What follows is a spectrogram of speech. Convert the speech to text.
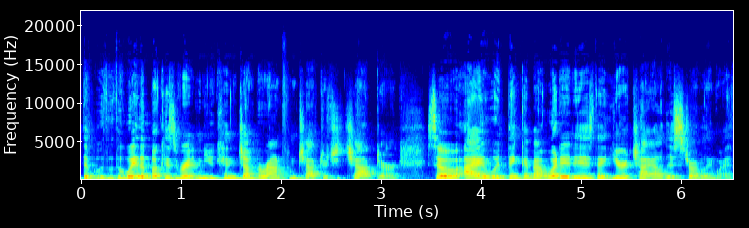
the, the way the book is written, you can jump around from chapter to chapter. So I would think about what it is that your child is struggling with.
